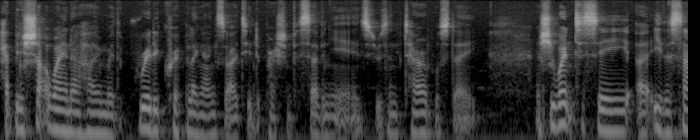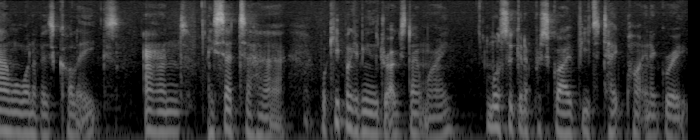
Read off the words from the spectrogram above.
had been shut away in her home with really crippling anxiety and depression for seven years. She was in a terrible state. And she went to see uh, either Sam or one of his colleagues and he said to her, We'll keep on giving you the drugs, don't worry. I'm also going to prescribe for you to take part in a group.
